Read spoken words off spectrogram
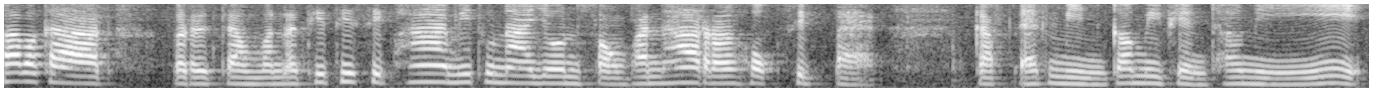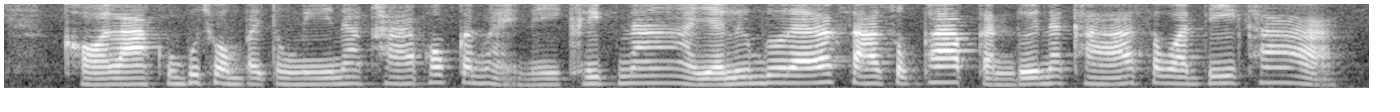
ภาพอากาศ ประจำวันอาทิตย์ที่ 15 มิถุนายน 2568 กับแอดมินก็มีเพียงเท่านี้ ขอลาคุณผู้ชมไปตรงนี้นะคะ พบกันใหม่ในคลิปหน้า อย่าลืมดูแลรักษาสุขภาพกันด้วยนะคะ สวัสดีค่ะ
